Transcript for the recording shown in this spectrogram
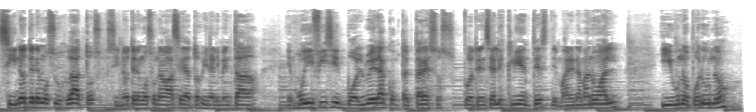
Si no tenemos sus datos, si no tenemos una base de datos bien alimentada, es muy difícil volver a contactar a esos potenciales clientes de manera manual y uno por uno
